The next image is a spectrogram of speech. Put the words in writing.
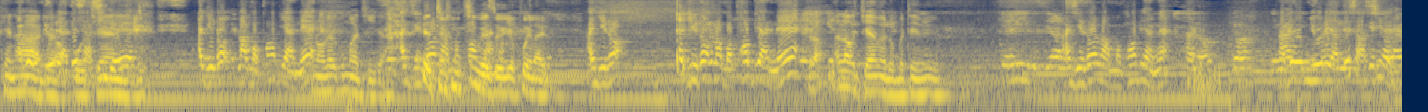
ထင်ငါထားတို့တာမျိုးတော့ကတစ္ကိုဆာချရှိမ်းတယ်အရင်တော့လာမဖောက်ပြနဲ့ကျွန်တော်လည်းခုမှကြည့်တာအရင်တော့တူတူကြည့်မယ်ဆိုရင်ဖွင့်လိုက်အရင်တော့အရင်တော့လာမဖောက်ပြနဲ့အဲ့တော့အဲ့လောက်ကျမ်းမယ်လို့မတင်ဘူးကျယ်ရီကိုပြောအရင်တော့လာမဖောက်ပြနဲ့ဟာတော့ပြောငါတို့မျိုးတွေကတစ္ဆာရှိတယ်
